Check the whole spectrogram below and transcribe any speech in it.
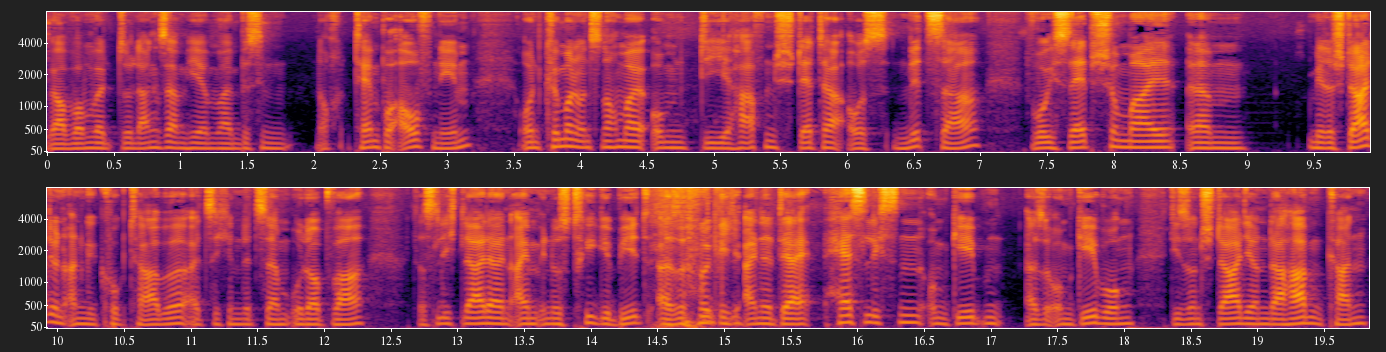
ja, wollen wir so langsam hier mal ein bisschen noch Tempo aufnehmen und kümmern uns noch mal um die Hafenstädter aus Nizza, wo ich selbst schon mal ähm, mir das Stadion angeguckt habe, als ich in Nizza im Urlaub war. Das liegt leider in einem Industriegebiet, also wirklich eine der hässlichsten Umgeben, also Umgebungen, die so ein Stadion da haben kann.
